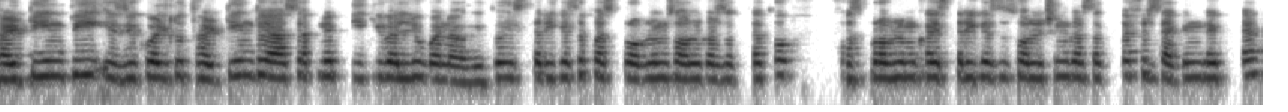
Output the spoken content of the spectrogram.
Thirteen p is equal to thirteen तो यहाँ से अपने पी की वैल्यू बनाओगी तो इस तरीके से फ़र्स्ट प्रॉब्लम सॉल्व कर सकता है। तो फ़र्स्ट प्रॉब्लम का इस तरीके से सॉल्यूशन कर सकता है, फिर सेकंड देखते हैं।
